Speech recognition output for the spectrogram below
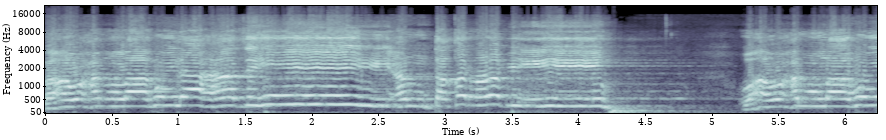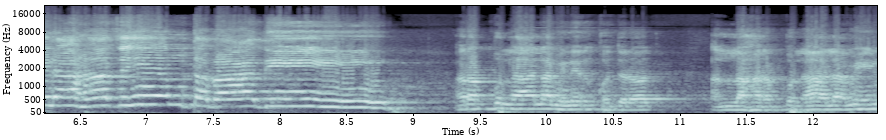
فأوحى الله إلى هذه أن تقر بي وأوحى الله إلى هذه أن تبعدي رب العالمين القدرت আল্লাহ রাব্বুল আলামিন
